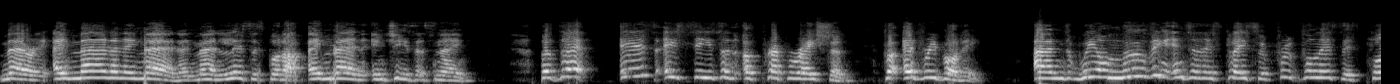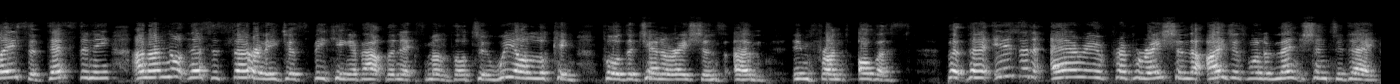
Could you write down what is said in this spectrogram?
Mary. Amen and amen. Amen. Liz has put up amen in Jesus' name. But there is a season of preparation for everybody. And we are moving into this place of fruitfulness, this place of destiny. And I'm not necessarily just speaking about the next month or two. We are looking for the generations um, in front of us. But there is an area of preparation that I just want to mention today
